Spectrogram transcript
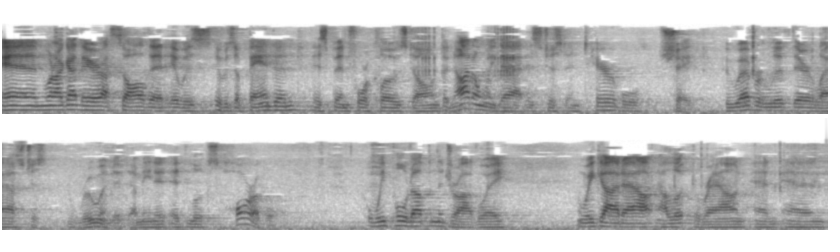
And when I got there, I saw that it was it was abandoned. It's been foreclosed on. But not only that, it's just in terrible shape. Whoever lived there last just ruined it. I mean, it, it looks horrible. We pulled up in the driveway and we got out and I looked around and, and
